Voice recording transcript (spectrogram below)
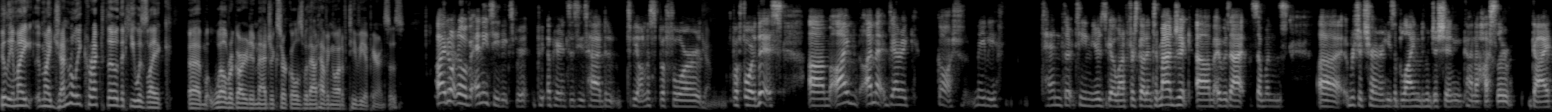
Billy, am I am I generally correct though that he was like um, well regarded in magic circles without having a lot of TV appearances? I don't know of any TV exper- appearances he's had, to be honest, before Yeah. before this. Um, I I met Derek, gosh, maybe 10, 13 years ago when I first got into magic. Um, it was at someone's uh, Richard Turner. He's a blind magician, kind of hustler guy.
